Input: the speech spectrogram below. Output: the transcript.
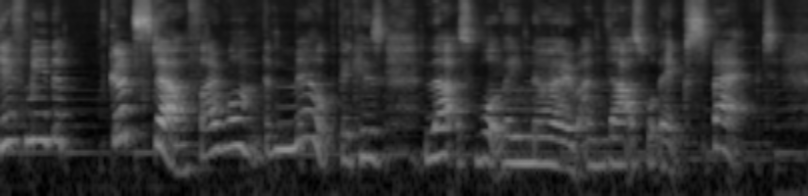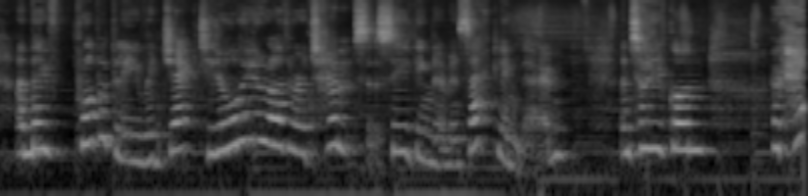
Give me the good stuff. I want the milk because that's what they know and that's what they expect. And they've probably rejected all your other attempts at soothing them and settling them until you've gone, okay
